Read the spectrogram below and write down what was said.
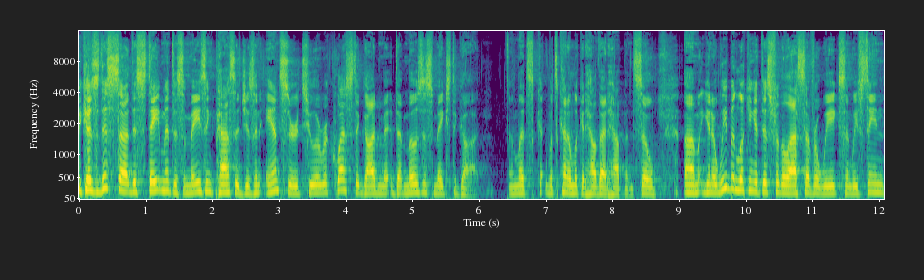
Because this, uh, this statement, this amazing passage, is an answer to a request that, God, that Moses makes to God. And let's, let's kind of look at how that happens. So, um, you know, we've been looking at this for the last several weeks, and we've seen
